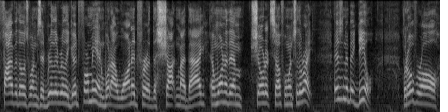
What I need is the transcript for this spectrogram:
five of those ones did really, really good for me and what I wanted for the shot in my bag. And one of them showed itself and went to the right. It isn't a big deal. But overall,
